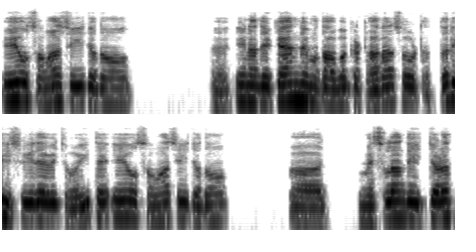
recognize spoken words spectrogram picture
ਇਹ ਉਹ ਸਮਾਂ ਸੀ ਜਦੋਂ ਇਹਨਾਂ ਦੇ ਕਹਿਣ ਦੇ ਮੁਤਾਬਕ 1878 ਈਸਵੀ ਦੇ ਵਿੱਚ ਹੋਈ ਤੇ ਇਹ ਉਹ ਸਮਾਂ ਸੀ ਜਦੋਂ ਮਿਸਲਾਂ ਦੀ ਚੜ੍ਹਤ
